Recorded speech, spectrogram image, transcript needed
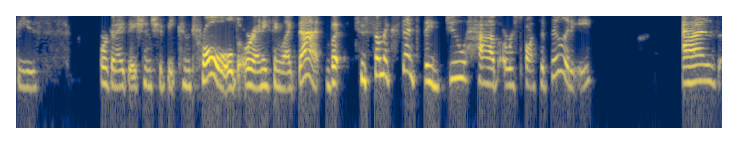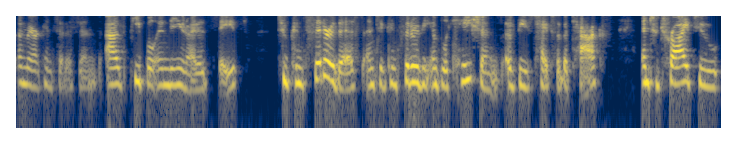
these organizations should be controlled or anything like that, but to some extent, they do have a responsibility as American citizens, as people in the United States, to consider this and to consider the implications of these types of attacks and to try to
